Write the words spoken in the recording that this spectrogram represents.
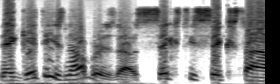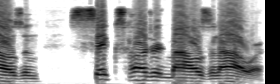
Now, get these numbers, though 66,600 miles an hour.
